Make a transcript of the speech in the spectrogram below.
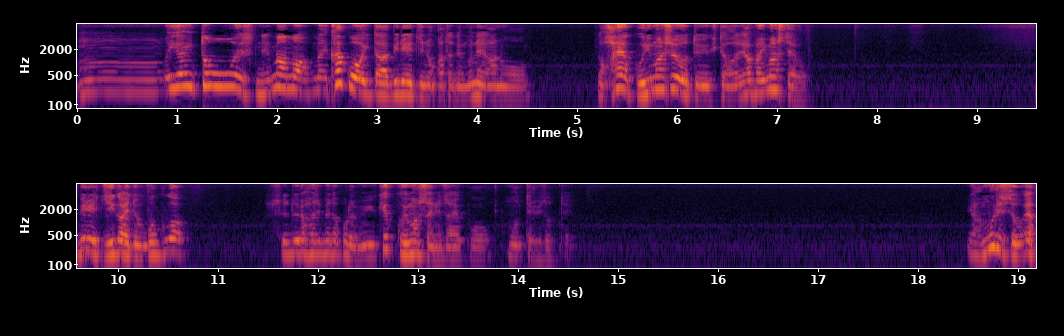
うん、意外と多いですね。まあまあ、過去いたビレッジの方でもね、あの、早く売りましょうよという人はやっぱいましたよ。ビレッジ以外でも僕がセドル始めた頃結構いましたね在庫持ってる人って。いや無理ですよ。いや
